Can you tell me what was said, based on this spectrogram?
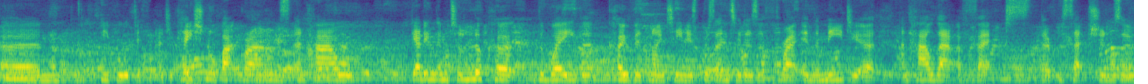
um, people with different educational backgrounds, and how getting them to look at the way that COVID 19 is presented as a threat in the media and how that affects their perceptions of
